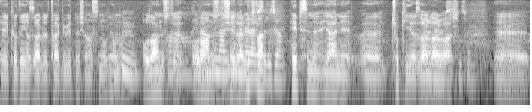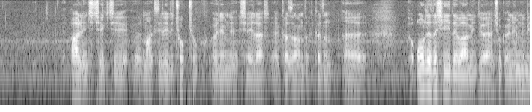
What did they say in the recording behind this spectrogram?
e, kadın yazarları takip etme şansın oluyor mu? Olağanüstü, Hmm. hemen, olağanüstü hemen, şeyler. hemen Lütfen hepsini yani e, çok iyi yazarlar var. araştıracağım. E, Arlen Çiçekçi, Irmak Zileli çok çok önemli şeyler e, kazandı. Kadın e, orada da şeyi devam ediyor yani çok önemli bir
